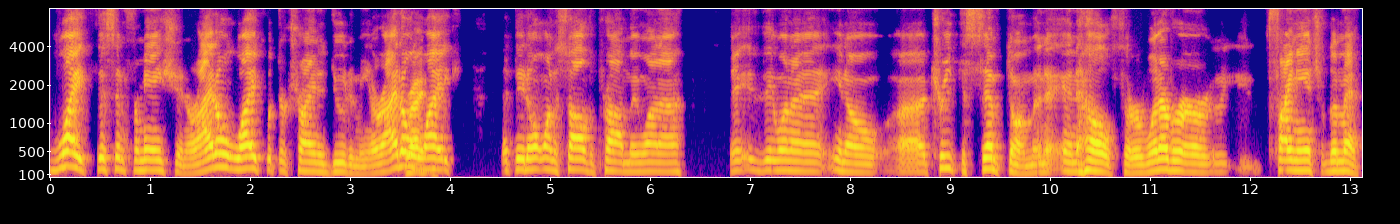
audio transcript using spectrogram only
like this information, or I don't like what they're trying to do to me, or I don't right. like that they don't want to solve the problem. They want to they, they want to you know uh, treat the symptom and, and health or whatever or financial demand.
